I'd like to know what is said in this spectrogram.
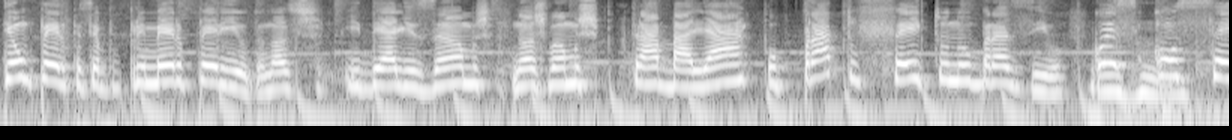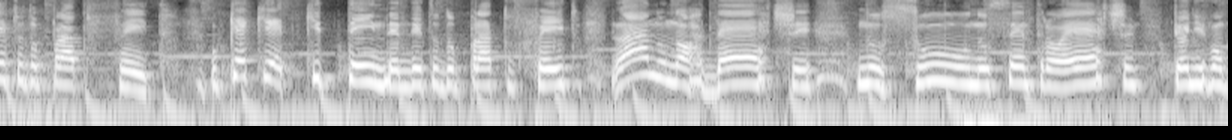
tem um período, por exemplo, o primeiro período nós idealizamos, nós vamos trabalhar o prato feito no Brasil. Qual é esse conceito do prato feito? O que é que, que tem dentro do prato feito lá no Nordeste, no Sul, no Centro-Oeste? Então eles vão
